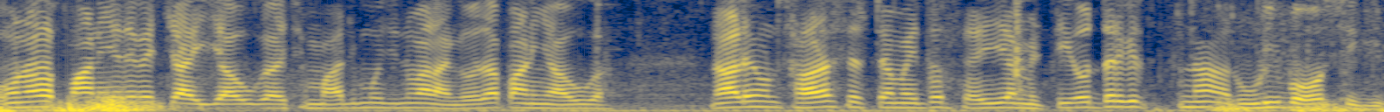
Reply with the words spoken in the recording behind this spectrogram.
ਉਹਨਾਂ ਦਾ ਪਾਣੀ ਇਹਦੇ ਵਿੱਚ ਆਈ ਜਾਊਗਾ ਇੱਥੇ ਮੱਝ ਮੁੱਝ ਨਵਾਲਾਂਗੇ ਉਹਦਾ ਪਾਣੀ ਆਊਗਾ। ਨਾਲੇ ਹੁਣ ਸਾਰਾ ਸਿਸਟਮ ਇੱਧਰ ਸਹੀ ਆ ਮਿੱਟੀ ਉਧਰ ਨਾ ਰੂੜੀ ਬਹੁਤ ਸੀਗੀ।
